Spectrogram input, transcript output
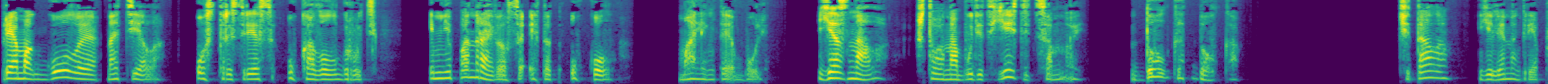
Прямо голая на тело. Острый срез уколол грудь. И мне понравился этот укол — маленькая боль. Я знала, что она будет ездить со мной долго-долго. Читала Елена Греб.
